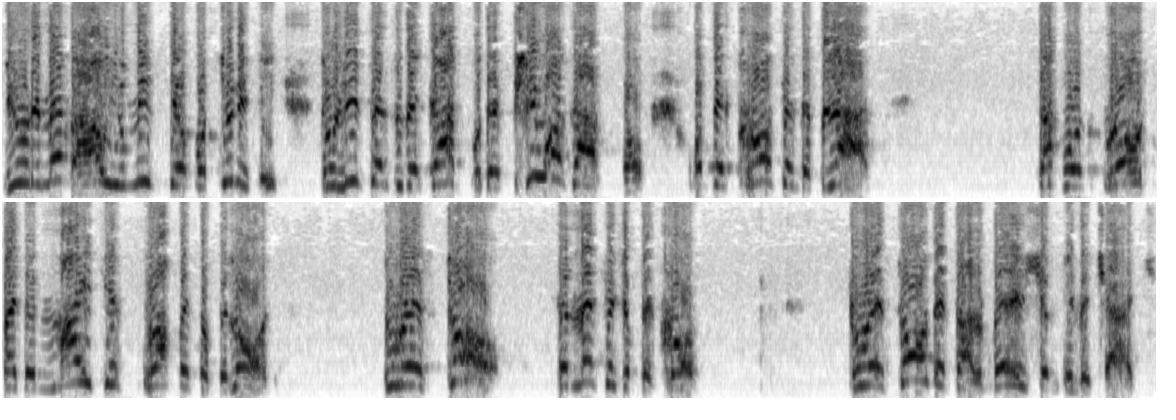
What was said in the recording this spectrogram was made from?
You remember how you missed the opportunity to listen to the gospel, the pure gospel of the cross and the blood that was brought by the mightiest prophets of the Lord to restore the message of the cross, to restore the salvation in the church.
